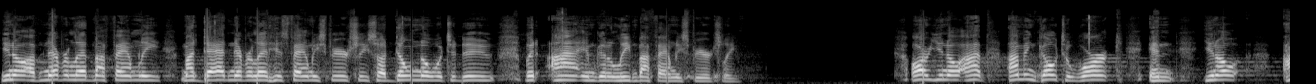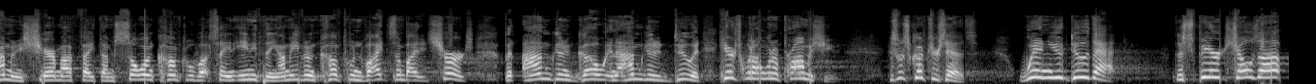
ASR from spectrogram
You know, I've never led my family. My dad never led his family spiritually, so I don't know what to do, but I am going to lead my family spiritually. Or, you know, I, I'm going to go to work and, you know, I'm going to share my faith. I'm so uncomfortable about saying anything. I'm even uncomfortable invite somebody to church, but I'm going to go and I'm going to do it. Here's what I want to promise you. This is what Scripture says. When you do that, the Spirit shows up.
